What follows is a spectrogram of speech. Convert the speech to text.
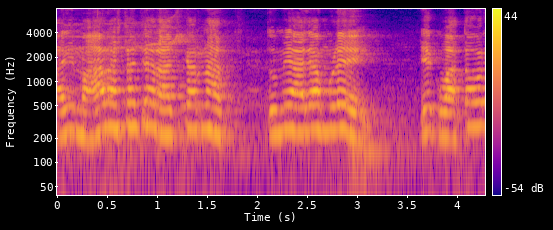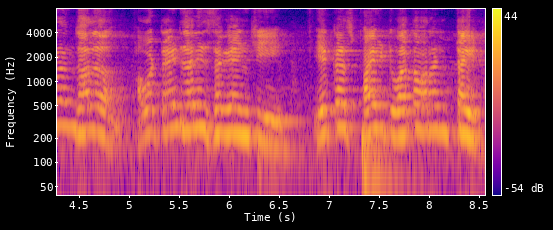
आणि महाराष्ट्राच्या राजकारणात तुम्ही आल्यामुळे एक वातावरण झालं हवा टाईट झाली सगळ्यांची. एकच फाईट वातावरण टाईट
